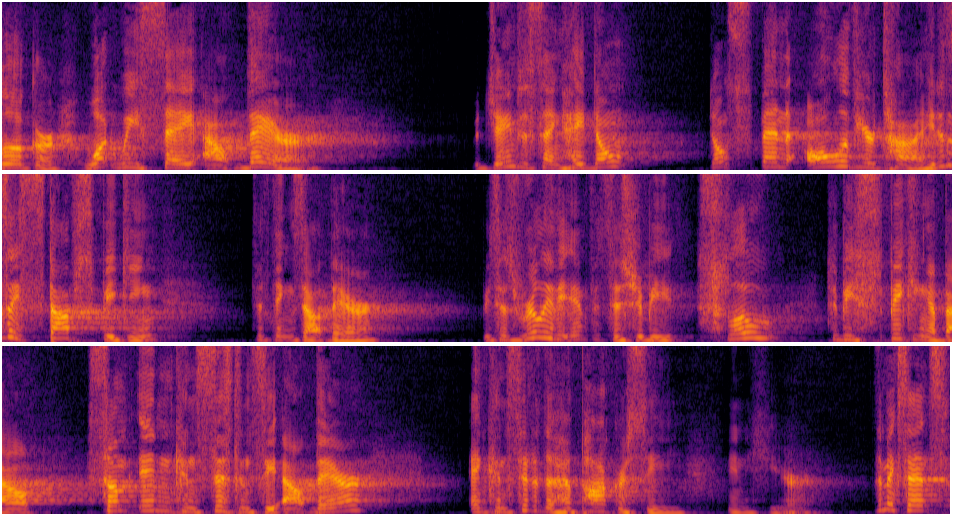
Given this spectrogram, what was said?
look or what we say out there. But James is saying, hey, don't, don't spend all of your time. He doesn't say stop speaking to things out there. He says, really, the emphasis should be slow to be speaking about some inconsistency out there and consider the hypocrisy in here. Does that make sense?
